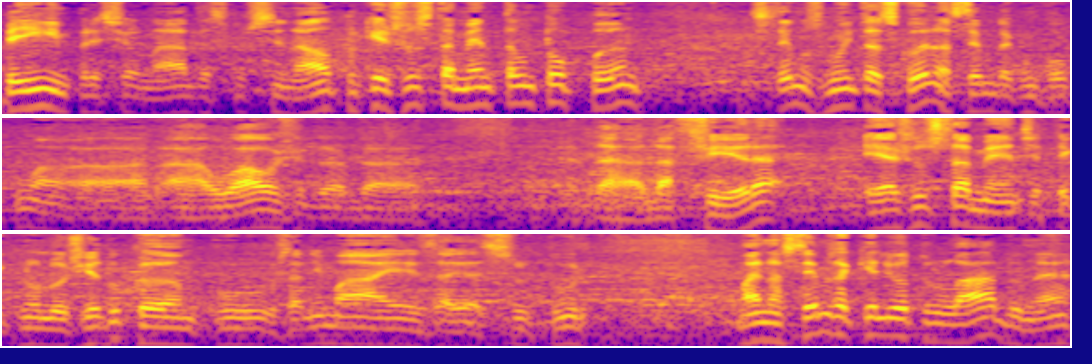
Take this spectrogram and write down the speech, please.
bem impressionadas, por sinal, porque justamente estão topando. Nós temos muitas coisas, nós temos daqui um pouco uma, a, a, o auge da, da, da, da feira, é justamente a tecnologia do campo, os animais, a estrutura. Mas nós temos aquele outro lado, né?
